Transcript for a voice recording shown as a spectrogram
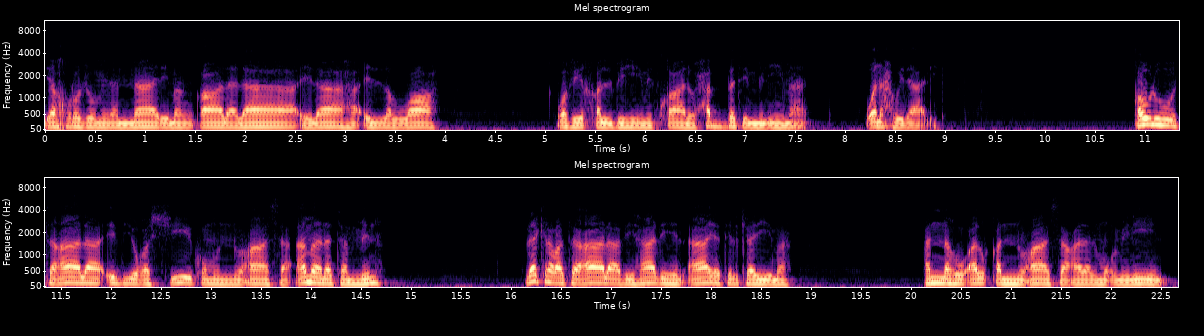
يخرج من النار من قال لا إله إلا الله وفي قلبه مثقال حبة من إيمان ونحو ذلك. قوله تعالى إذ يغشيكم النعاس أمنة منه ذكر تعالى في هذه الآية الكريمة أنه ألقى النعاس على المؤمنين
